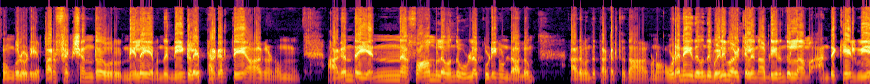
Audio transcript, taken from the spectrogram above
உங்களுடைய பர்ஃபெக்ஷன்ற ஒரு நிலையை வந்து நீங்களே தகர்த்தே ஆகணும். அகந்த என்ன ஃபார்ம்ல வந்து உள்ள குடிகொண்டாலும் அதை வந்து தகர்த்து தான் ஆகணும். உடனே இது வந்து வெளி வாழ்க்கையில் நான் அப்படி இருந்துடலாமா அந்த கேள்வியே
